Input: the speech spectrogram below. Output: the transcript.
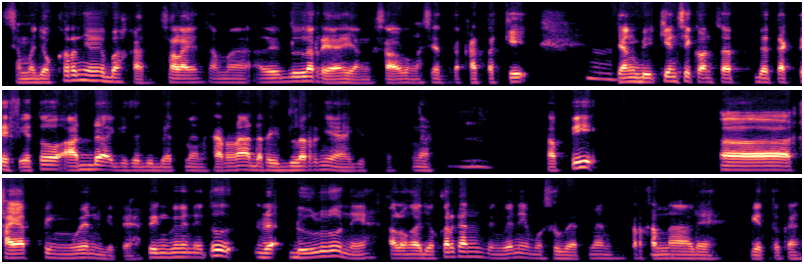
sama Jokernya bahkan selain sama Riddler ya yang selalu ngasih teka-teki hmm. yang bikin si konsep detektif itu ada gitu di Batman karena ada Riddlernya gitu. Nah, hmm. tapi uh, kayak Penguin gitu ya. Penguin itu dulu nih ya, kalau nggak Joker kan Penguin yang musuh Batman terkenal deh gitu kan.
